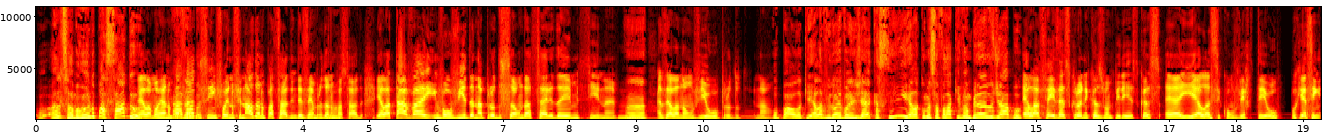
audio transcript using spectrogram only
Olha só, ela morreu ano passado. Ela morreu ano Caramba. passado, sim, foi no final do ano passado, em dezembro do ano Nossa. passado. E ela tava envolvida na produção da série da AMC, né? Ah, Mas ela não viu o produto final. o Paulo aqui. Ela virou evangélica, sim, e ela começou a falar que vampiro era do diabo. Ela fez as crônicas vampirescas, é, aí ela se converteu. Porque, assim,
